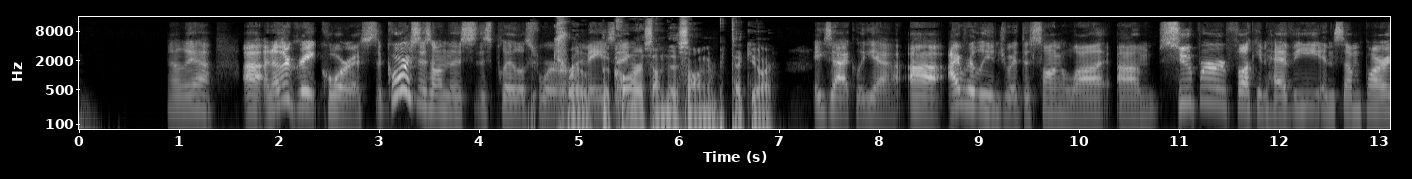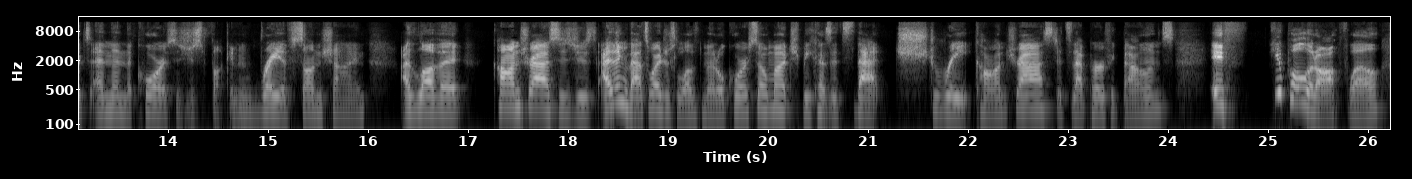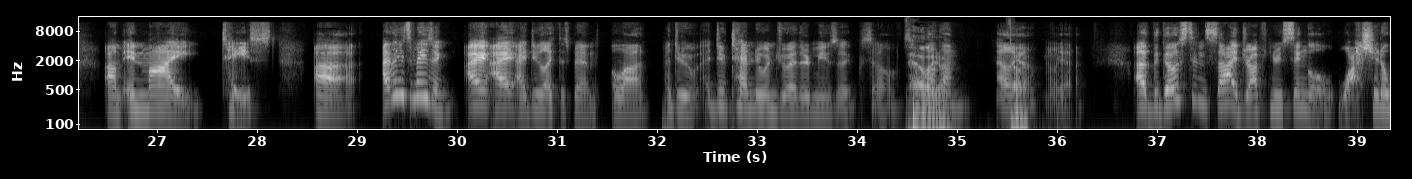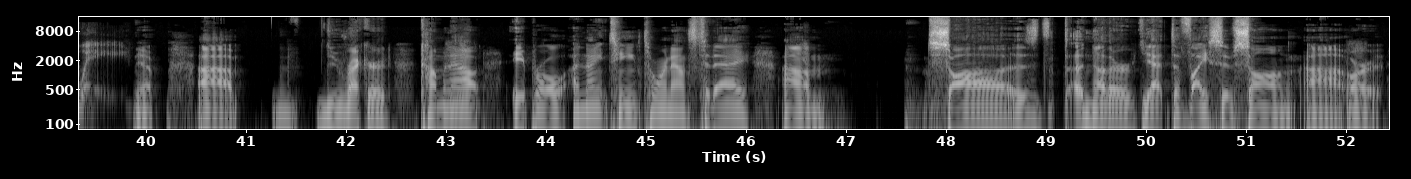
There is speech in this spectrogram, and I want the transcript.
Hell yeah. Uh, another great chorus. The choruses on this this playlist were True. amazing. The chorus on this song in particular. Exactly, yeah. Uh I really enjoyed this song a lot. Um super fucking heavy in some parts and then the chorus is just fucking ray of sunshine. I love it. Contrast is just I think that's why I just love metalcore so much because it's that straight contrast. It's that perfect balance. If you pull it off well, um in my taste, uh I think it's amazing. I, I I do like this band a lot. I do I do tend to enjoy their music. So, Hell well yeah. done. Hell Hell. yeah. Hell yeah. Uh, the Ghost Inside dropped a new single, Wash It Away. Yep. Uh, new record coming Mhm. out April uh, nineteenth. Tour announced today. Um, saw another yet divisive song, uh, or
